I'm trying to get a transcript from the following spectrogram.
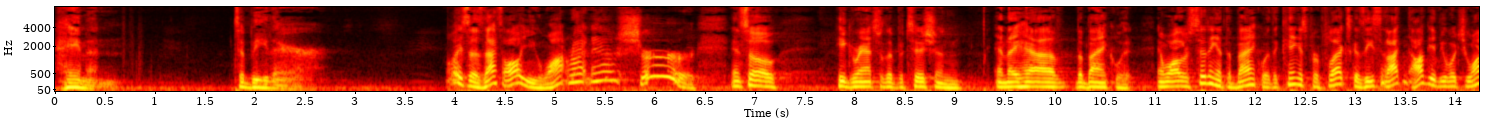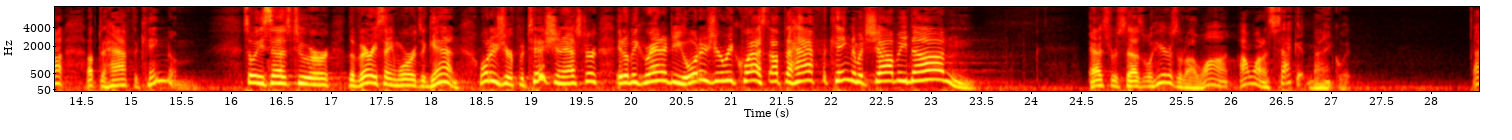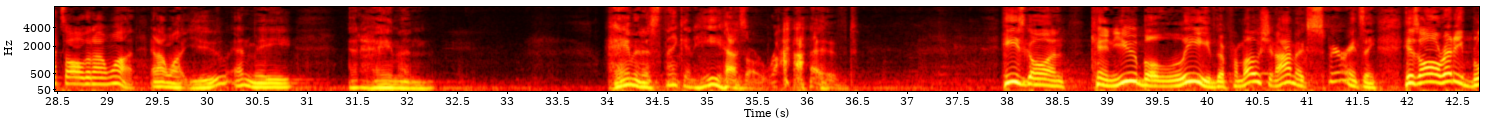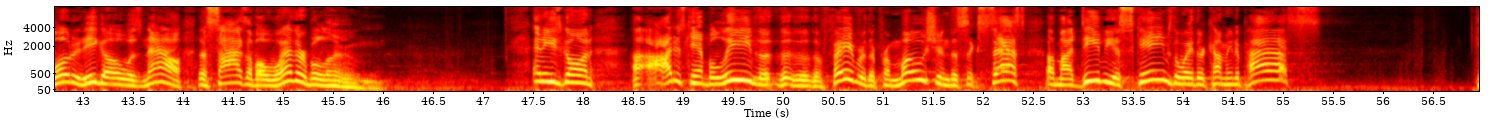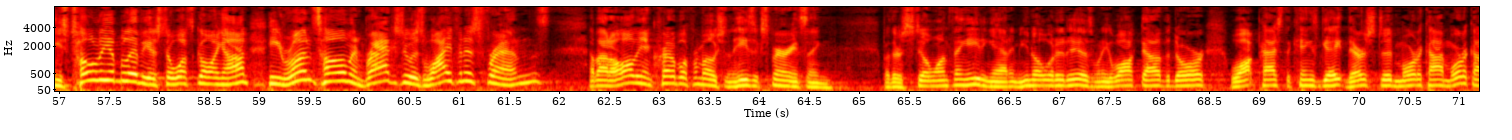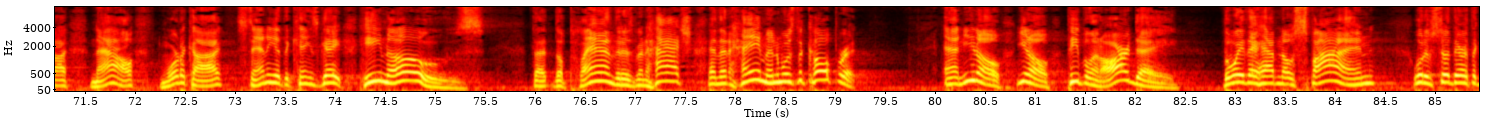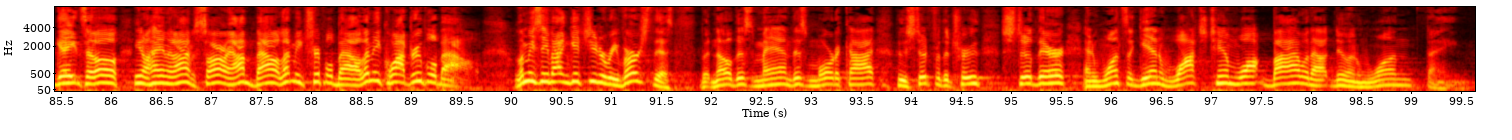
Haman to be there. Well, he says, That's all you want right now? Sure. And so he grants her the petition, and they have the banquet. And while they're sitting at the banquet, the king is perplexed because he said, I'll give you what you want, up to half the kingdom. So he says to her the very same words again. What is your petition, Esther? It'll be granted to you. What is your request? Up to half the kingdom, it shall be done. Esther says, Well, here's what I want I want a second banquet. That's all that I want. And I want you and me and Haman. Haman is thinking he has arrived. He's going, Can you believe the promotion I'm experiencing? His already bloated ego was now the size of a weather balloon. And he's going, I just can't believe the, the, the favor, the promotion, the success of my devious schemes, the way they're coming to pass. He's totally oblivious to what's going on. He runs home and brags to his wife and his friends about all the incredible promotion that he's experiencing. But there's still one thing eating at him. You know what it is. When he walked out of the door, walked past the king's gate, there stood Mordecai. Mordecai, now, Mordecai, standing at the king's gate, he knows that the plan that has been hatched and that Haman was the culprit. And you know, you know, people in our day, the way they have no spine, would have stood there at the gate and said, Oh, you know, Haman, I'm sorry, I'm bowed. Let me triple bow. Let me quadruple bow. Let me see if I can get you to reverse this. But no, this man, this Mordecai who stood for the truth, stood there and once again watched him walk by without doing one thing.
